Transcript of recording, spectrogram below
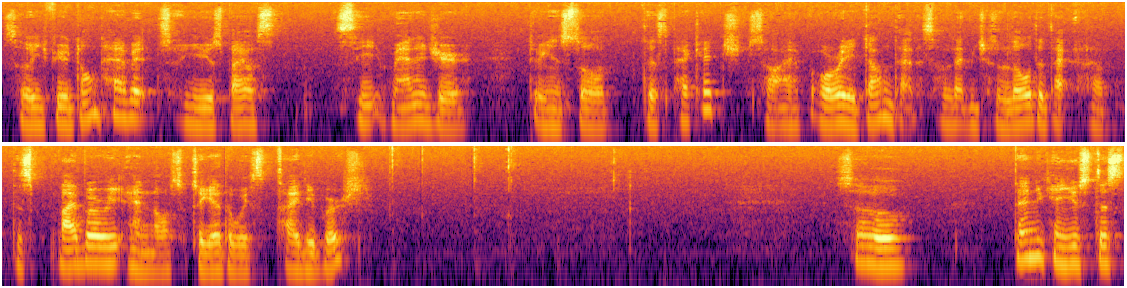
So if you don't have it, so you use BiocManager to install this package. So I've already done that. So let me just load the, uh, this library and also together with tidyverse. So then you can use this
